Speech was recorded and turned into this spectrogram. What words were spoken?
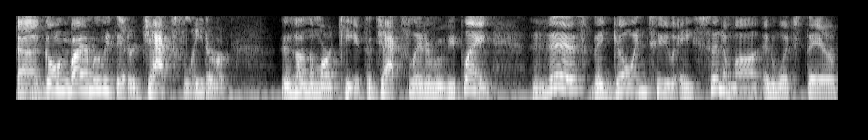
uh, going by a movie theater. Jack Slater is on the marquee. It's a Jack Slater movie playing. This, they go into a cinema in which they're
